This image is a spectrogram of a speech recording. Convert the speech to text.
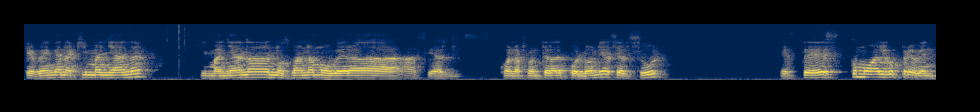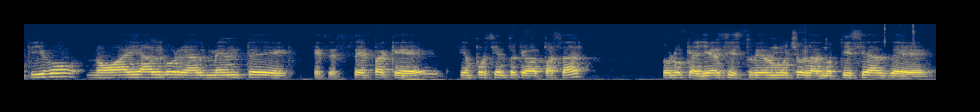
que vengan aquí mañana y mañana nos van a mover a- hacia con la frontera de Polonia, hacia el sur. Este es como algo preventivo, no hay algo realmente que se sepa que 100% que va a pasar, solo que ayer sí estuvieron mucho las noticias de,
